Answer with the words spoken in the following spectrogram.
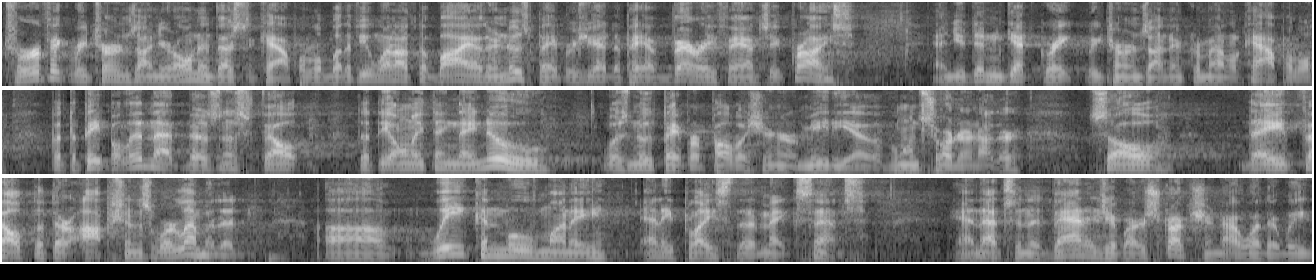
terrific returns on your own invested capital, but if you went out to buy other newspapers, you had to pay a very fancy price and you didn't get great returns on incremental capital. But the people in that business felt that the only thing they knew was newspaper publishing or media of one sort or another. So they felt that their options were limited. Uh, we can move money any place that it makes sense. And that's an advantage of our structure. Now, whether we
